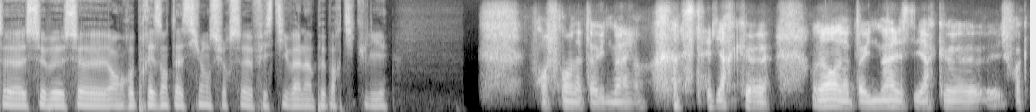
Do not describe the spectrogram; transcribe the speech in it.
en représentation sur ce festival un peu particulier? Franchement, on n'a pas eu de mal. Hein. C'est-à-dire que on n'a eu de mal. C'est-à-dire que je crois que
